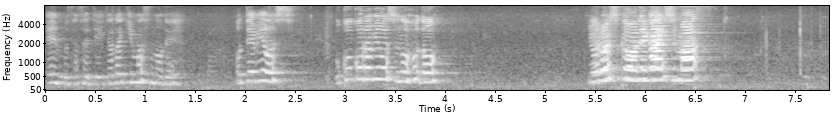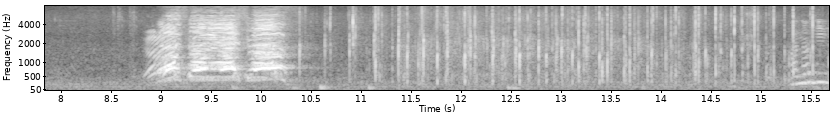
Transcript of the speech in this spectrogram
演舞させていただきますのでお手拍子お心拍子のほど。よろしくお願いします。よろしくお願いします。あの日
